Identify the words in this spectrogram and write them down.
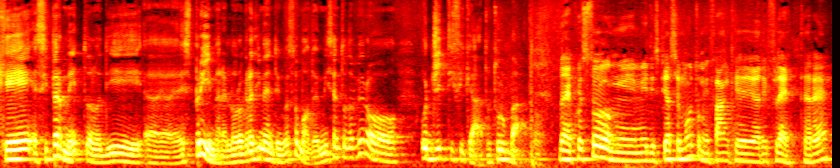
che si permettono di eh, esprimere il loro gradimento in questo modo e mi sento davvero oggettificato, turbato. Beh, questo mi, mi dispiace molto, mi fa anche riflettere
